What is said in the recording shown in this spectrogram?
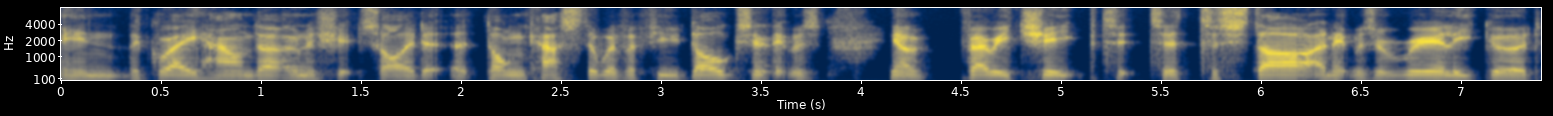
in the greyhound ownership side at, at, Doncaster with a few dogs, and it was, you know, very cheap to to, to start, and it was a really good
